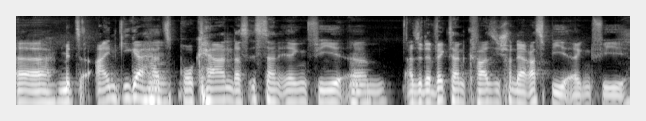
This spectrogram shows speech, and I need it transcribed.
Äh, mit 1 Gigahertz mhm. pro Kern, das ist dann irgendwie, mhm. ähm, also der wirkt dann quasi schon der Raspi irgendwie.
